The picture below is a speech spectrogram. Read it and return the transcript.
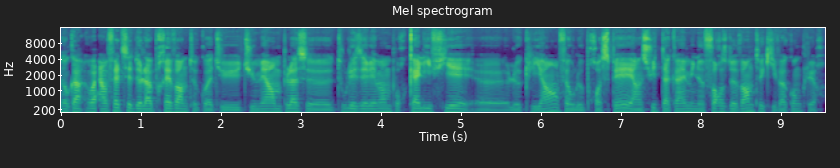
Donc, ouais, en fait, c'est de la prévente, quoi. Tu, tu mets en place euh, tous les éléments pour qualifier euh, le client, enfin, ou le prospect, et ensuite, tu as quand même une force de vente qui va conclure.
